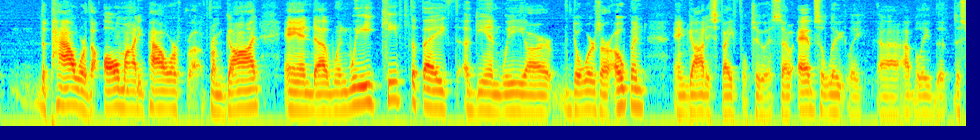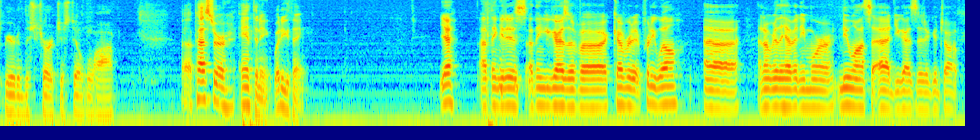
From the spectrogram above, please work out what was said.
the power, the Almighty power from God. And uh, when we keep the faith, again, we are doors are open and God is faithful to us. So, absolutely, uh, I believe the, the spirit of this church is still alive. Uh, Pastor Anthony, what do you think? Yeah, I think it is. I think you guys have uh, covered it pretty well. I don't really have any more nuance to add. You guys did a good job.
